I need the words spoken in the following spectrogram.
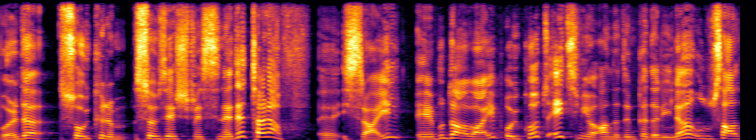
bu arada soykırım sözleşmesine de taraf e, İsrail e, bu davayı boykot etmiyor anladığım kadarıyla. Ulusal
